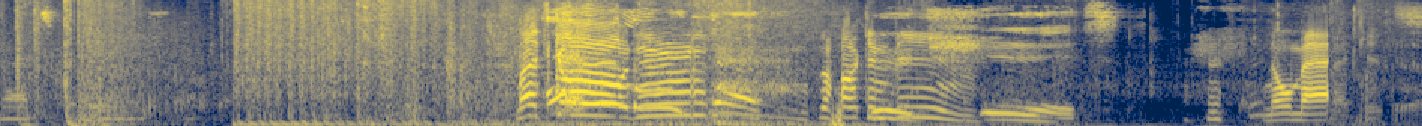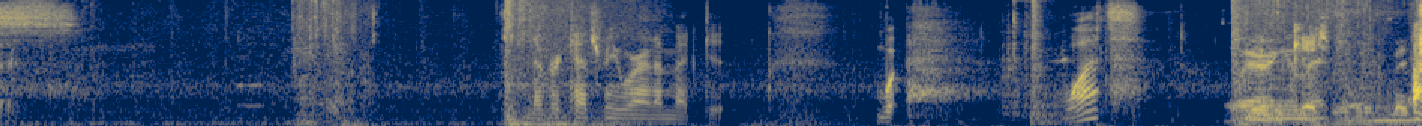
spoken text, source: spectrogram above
max. Let's go, oh, dude. The fucking Dude, beam. shit. No mat. Medkits. Never catch me wearing a medkit. What? What? Wearing a medkit. med- me with a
